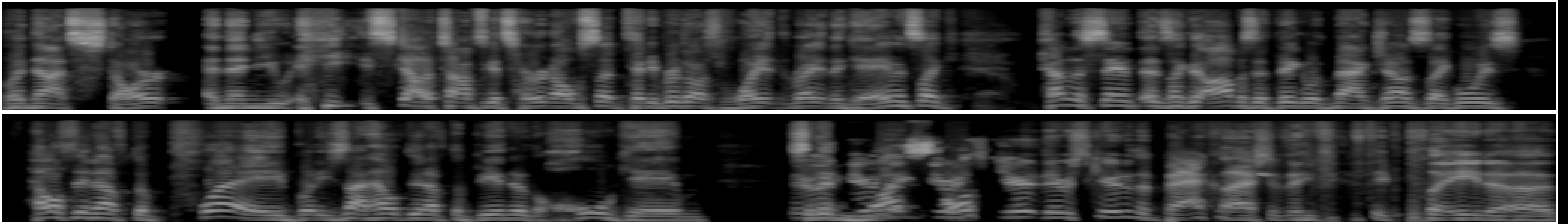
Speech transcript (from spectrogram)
but not start. And then you he, Skylar Thompson gets hurt, and all of a sudden Teddy Bridgewater's right, right in the game. It's like yeah. kind of the same. It's like the opposite thing with Mac Jones. It's like, well, he's healthy enough to play, but he's not healthy enough to be in there the whole game. So they, then why, they, were scared, they were scared of the backlash if they if they played uh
